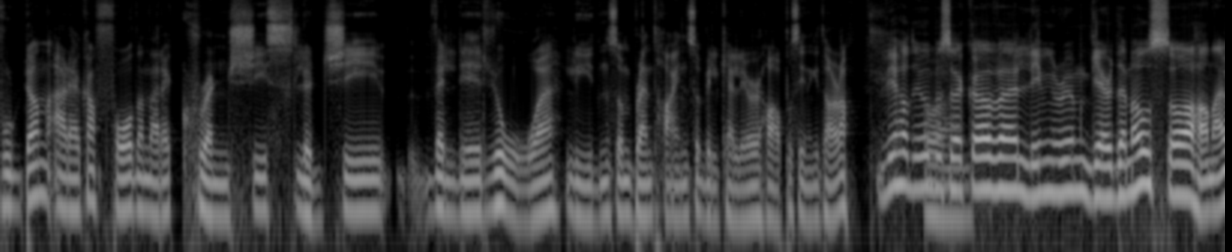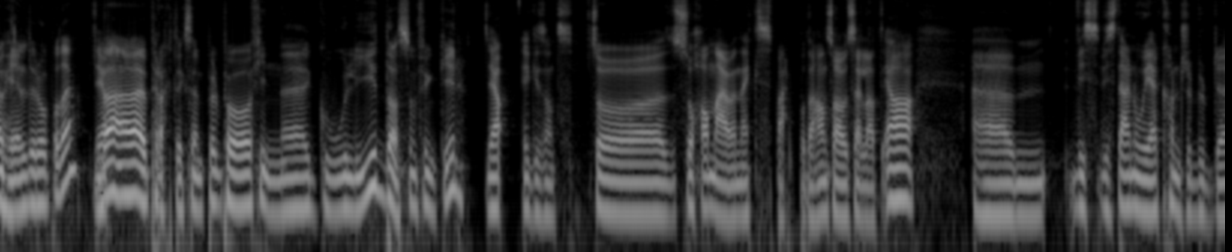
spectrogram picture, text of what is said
Hvordan er det jeg kan få den derre crunchy, sludgy, veldig råe lyden som Brent Hines og Bill Kellier har på sine gitarer, da? Vi hadde jo Og- besøk av eh, Living Room Gear Demos, og han er jo helt rå på det. Ja. Det er jo et prakteksempel på å finne god lyd da, som funker. Ja, ikke sant. Så, så han er jo en ekspert på det. Han sa jo selv at ja, ehm, hvis, hvis det er noe jeg kanskje burde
